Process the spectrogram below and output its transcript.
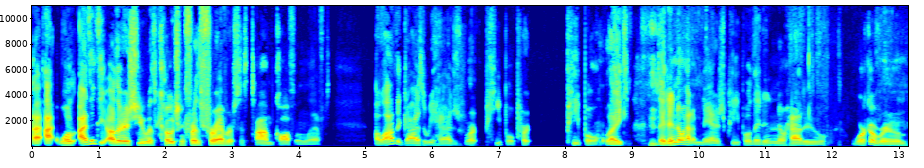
I, I well, I think the other issue with coaching for the forever since Tom Coughlin left, a lot of the guys that we had just weren't people per people. Like Hmm. they didn't know how to manage people. They didn't know how to work a room,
